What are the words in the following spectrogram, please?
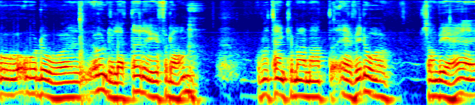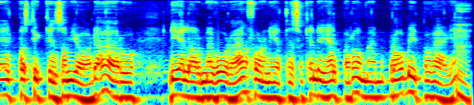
Och, och då underlättar det ju för dem. Mm. Och då tänker man att är vi då som vi är, ett par stycken som gör det här och delar med våra erfarenheter så kan det hjälpa dem en bra bit på vägen. Mm.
